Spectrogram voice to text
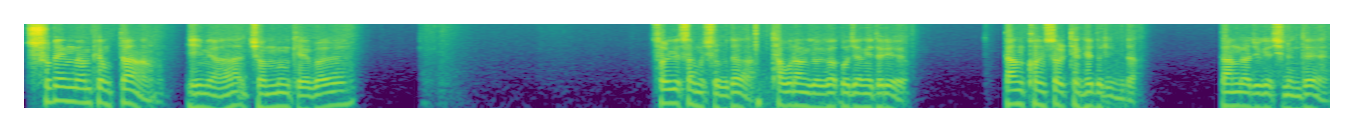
수백만 평 땅 임야 전문 개발 설계 사무실보다 탁월한 결과 보장해 드려요. 땅 컨설팅 해드립니다. 땅 가지고 계시는데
